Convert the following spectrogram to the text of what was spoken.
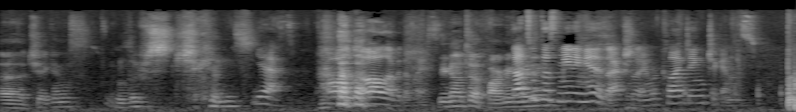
uh, chickens? Loose chickens. Yes. All, all over the place. You're going to a farming That's what this meeting is, actually. We're collecting chickens. This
